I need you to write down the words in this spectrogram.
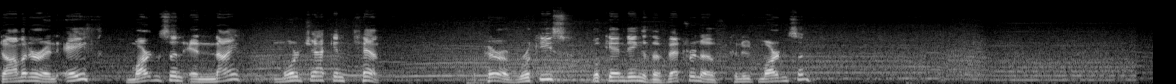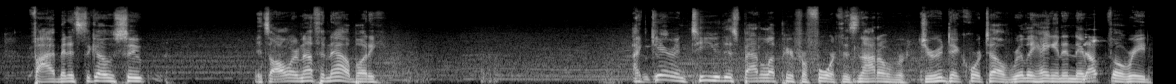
Dometer in eighth, Martinson in ninth, Morjak in tenth. A pair of rookies bookending the veteran of Knut Martinson. Five minutes to go, Soup. It's all or nothing now, buddy. I guarantee you this battle up here for fourth is not over. Drew De Cortel really hanging in there Nope. with Phil Reed.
